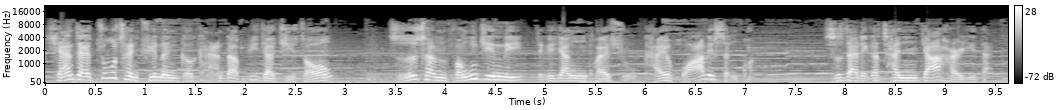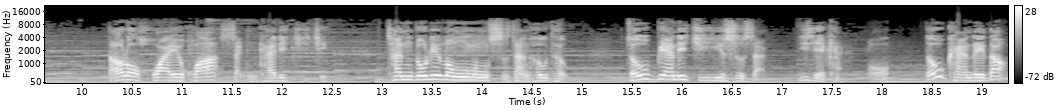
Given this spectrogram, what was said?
现在主城区能够看到比较集中、自成风景的这个洋槐树开花的盛况，是在那个陈家巷一带。到了槐花盛开的季节，成都的龙门市场后头、周边的集市上，你去看哦，都看得到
